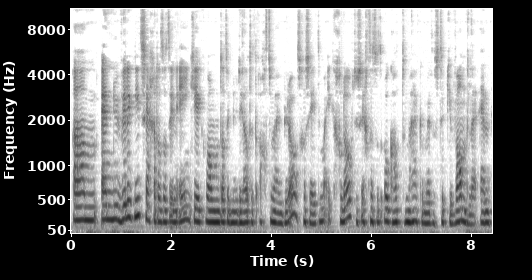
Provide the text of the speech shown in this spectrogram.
Ehm, en nu wil ik niet zeggen dat het in één keer kwam dat ik nu de hele tijd achter mijn bureau had gezeten. Maar ik geloof dus echt dat het ook had te maken met een stukje wandelen. En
